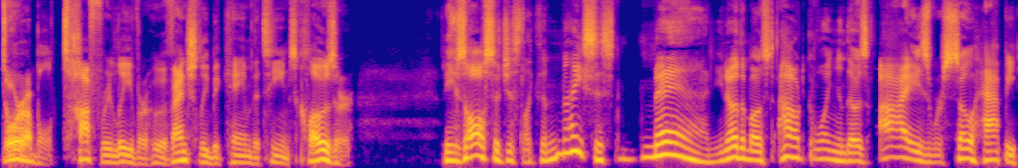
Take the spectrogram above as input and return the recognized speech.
durable, tough reliever who eventually became the team's closer. He's also just like the nicest man, you know, the most outgoing, and those eyes were so happy.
